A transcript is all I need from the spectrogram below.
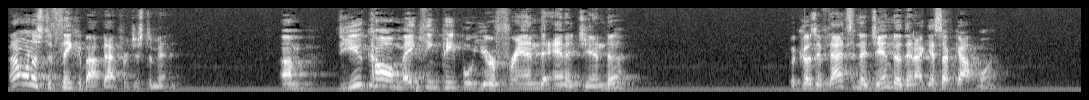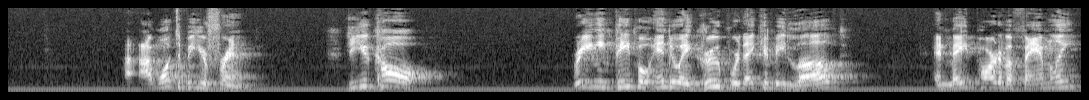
But I want us to think about that for just a minute. Um, do you call making people your friend an agenda? Because if that's an agenda, then I guess I've got one. I, I want to be your friend. Do you call bringing people into a group where they can be loved and made part of a family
